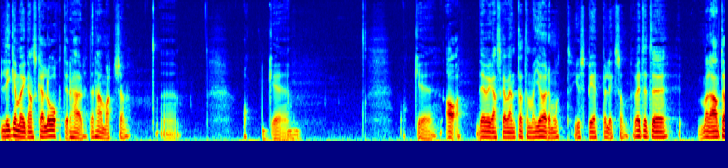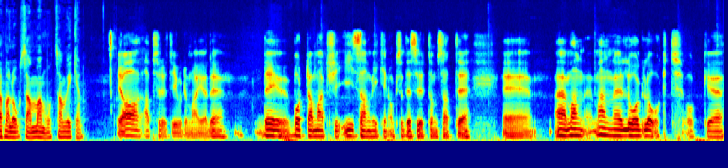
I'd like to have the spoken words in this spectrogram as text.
ligger man ju ganska lågt i det här, den här matchen. Eh, och eh, och eh, ja, det är väl ganska väntat att man gör det mot just BP liksom. Jag vet inte, man antar att man låg samma mot Sandviken. Ja, absolut, det gjorde man ju. Det, det är ju bortamatch i Sandviken också dessutom så att eh, man, man låg lågt och eh,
